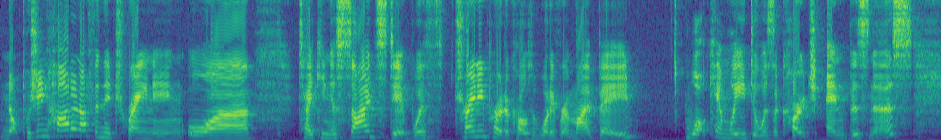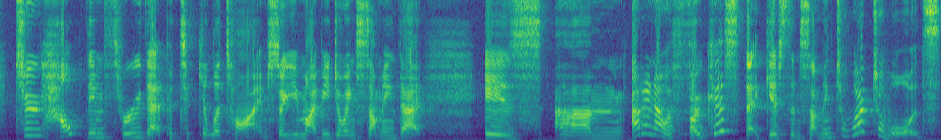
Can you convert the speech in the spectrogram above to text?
not pushing hard enough in their training or taking a sidestep with training protocols or whatever it might be what can we do as a coach and business to help them through that particular time? So you might be doing something that is, um, I don't know, a focus that gives them something to work towards.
